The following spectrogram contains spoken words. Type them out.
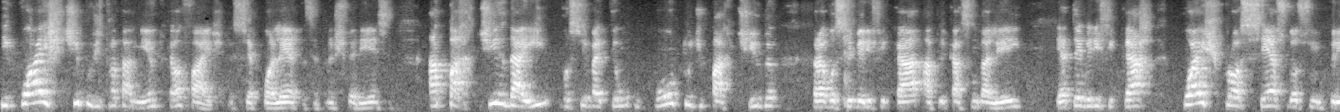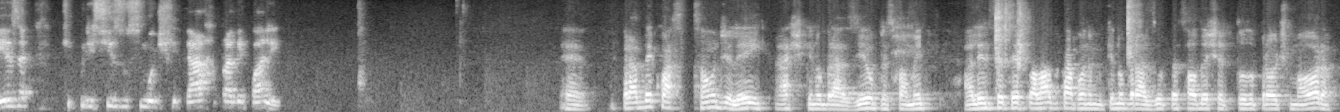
e quais tipos de tratamento que ela faz, se é coleta, se é transferência. A partir daí, você vai ter um ponto de partida para você verificar a aplicação da lei e até verificar quais processos da sua empresa que precisam se modificar para adequar a lei. É, para adequação de lei, acho que no Brasil, principalmente, além de você ter falado, tá, que no Brasil o pessoal deixa tudo para a última hora,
